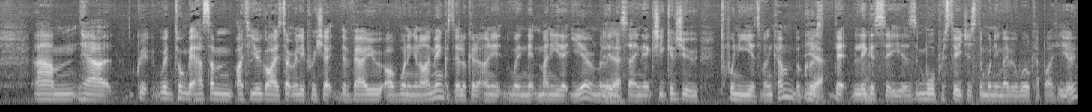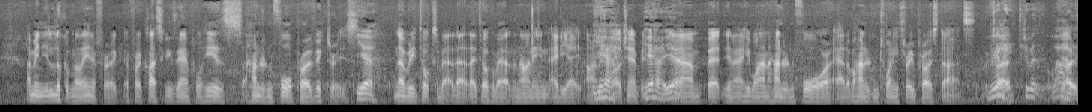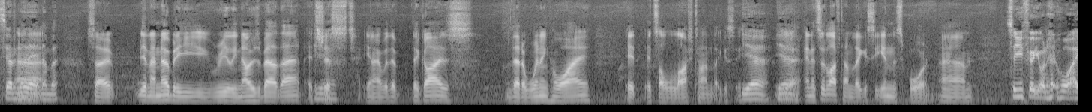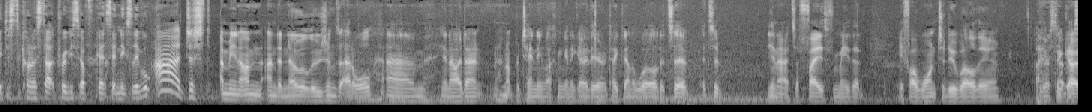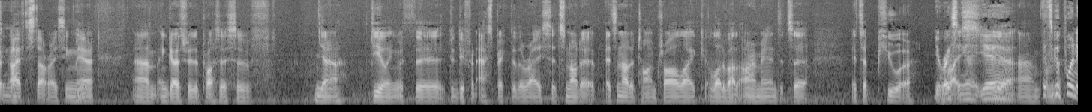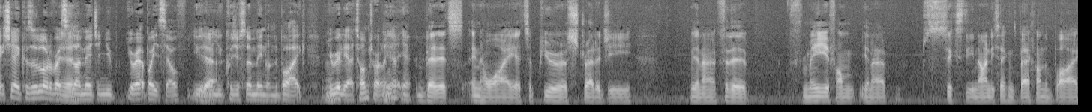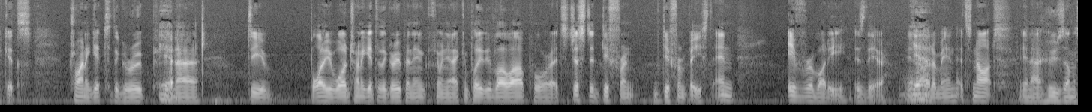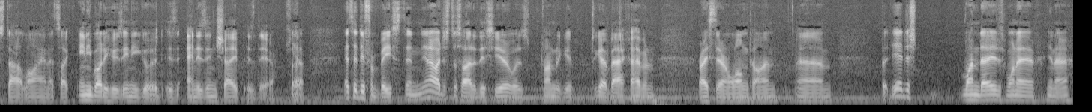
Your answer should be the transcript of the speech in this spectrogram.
um, how we're talking about how some ITU guys don't really appreciate the value of winning an Ironman because they look at it only winning that money that year. And Molina's Yeah. saying that actually gives you 20 years of income because Yeah. Mm. that legacy is more prestigious than winning maybe a World Cup ITU. I mean, you look at Molina for a, for a classic example. He has 104 pro victories. Yeah, Nobody talks about that. They talk about the 1988 Ironman Yeah. World Champion. Yeah, yeah. Um, but you know, he won 104 out of 123 pro starts. really? So, Did he win? Wow, yeah. see, I didn't know that Uh, number. so you know, nobody really knows about that. It's Yeah. just you know, with the, the guys that are winning Hawaii, it, it's a lifetime legacy. Yeah, yeah, yeah. and it's a lifetime legacy in the sport. Um, So you feel you want to hit Hawaii just to kind of start prove yourself against that next level? Ah, just I mean, I'm under no illusions at all. Um, you know, I don't. I'm not pretending like I'm going to go there and take down the world. It's a, it's a, you know, it's a phase for me that if I want to do well there, I have to go. I have to start racing there, um, and go through the process of, you know, dealing with the, the different aspect of the race. It's not a, it's not a time trial like a lot of other Ironmans. It's a, it's a pure. You're racing, race. eh? Yeah. um, That's a good the- point, actually, because a lot of races, Yeah. I imagine, you, you're out by yourself, you Yeah. know, because you, are so mean on the bike. You really are time trialing, aren't you? But it's in Hawaii. It's a pure strategy. You know, for the for me, if I'm you know 60, 90 seconds back on the bike, it's trying to get to the group. Yeah. You know, do you blow your wad trying to get to the group and then you know completely blow up, or it's just a different different beast and. Everybody is there. You Yeah. know what I mean? It's not, you know, who's on the start line. It's like anybody who's any good is and is in shape is there. So Yep. it's a different beast. And you know, I just decided this year it was time to get to go back. I haven't raced there in a long time, um, but yeah, just one day, just want to you know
